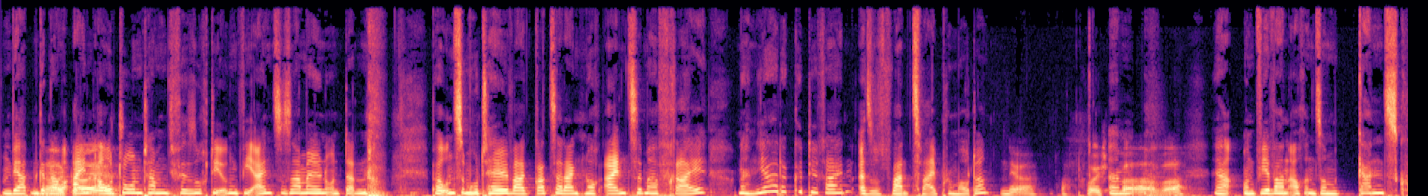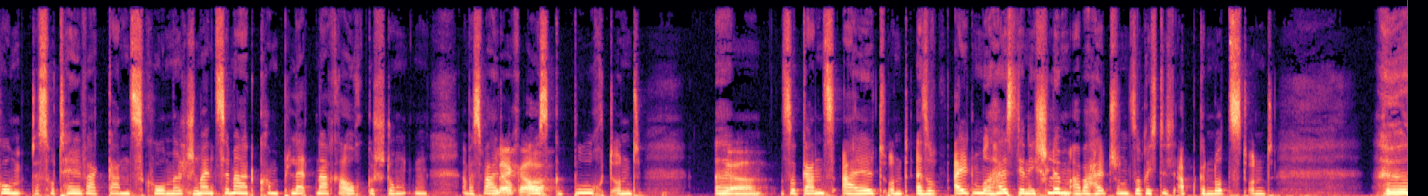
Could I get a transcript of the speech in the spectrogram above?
Und wir hatten Ja, genau ein geil. Auto und haben versucht, die irgendwie einzusammeln. Und dann bei uns im Hotel war Gott sei Dank noch ein Zimmer frei. Und dann, ja, da könnt ihr rein. Also es waren zwei Promoter. Ja, furchtbar, Ähm, aber Ja, und wir waren auch in so einem ganz komisch, das Hotel war ganz komisch. Mein Zimmer hat komplett nach Rauch gestunken, aber es war halt Lecker. auch ausgebucht und ähm, Ja. so ganz alt und, also alt heißt ja nicht schlimm, aber halt schon so richtig abgenutzt und äh,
